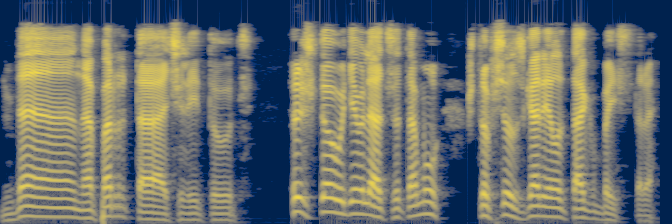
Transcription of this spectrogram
Да, напортачили тут. Что удивляться тому, что все сгорело так быстро.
